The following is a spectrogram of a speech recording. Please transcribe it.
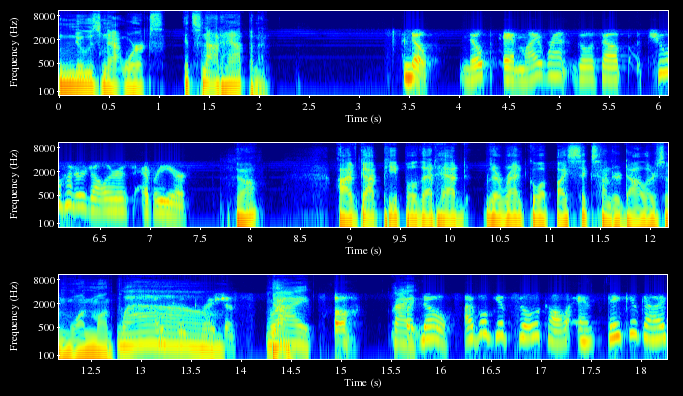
news networks, it's not happening. No, nope. And my rent goes up two hundred dollars every year. No. I've got people that had their rent go up by six hundred dollars in one month. Oh, wow, good gracious. Yeah. right, Oh, right. but no, I will give Phil a call. And thank you guys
